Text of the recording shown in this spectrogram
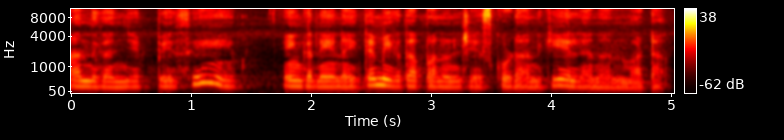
అందుకని చెప్పేసి ఇంకా నేనైతే మిగతా పనులు చేసుకోవడానికి వెళ్ళాను అనమాట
